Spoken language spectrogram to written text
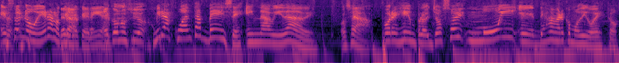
Eso no era lo que Mira, yo quería. He conocido. Mira, ¿cuántas veces en Navidades? O sea, por ejemplo, yo soy muy, eh, déjame ver cómo digo esto,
